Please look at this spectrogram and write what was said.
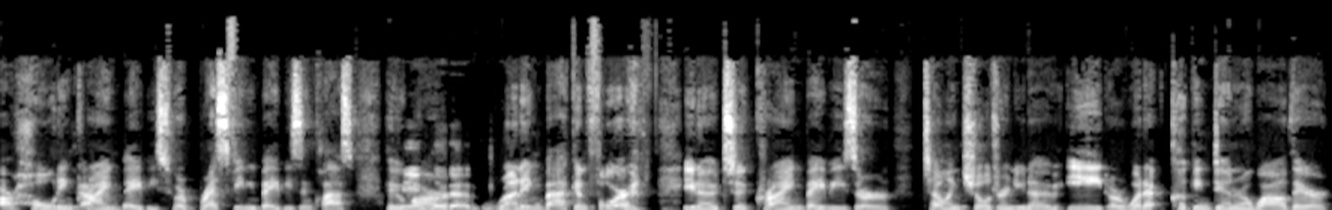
are holding yeah. crying babies, who are breastfeeding babies in class, who are included. running back and forth, you know, to crying babies or telling children, you know, eat or what, cooking dinner while they're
